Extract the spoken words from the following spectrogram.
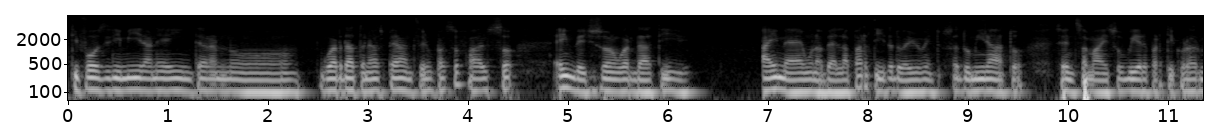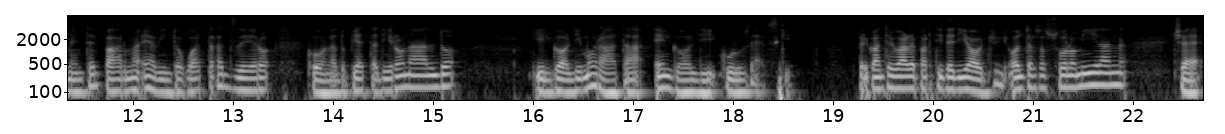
tifosi di Milan e Inter hanno guardato nella speranza di un passo falso e invece sono guardati, ahimè, una bella partita dove Juventus ha dominato senza mai subire particolarmente il Parma e ha vinto 4-0 con la doppietta di Ronaldo, il gol di Morata e il gol di Kulusevski. Per quanto riguarda le partite di oggi, oltre a Sassuolo-Milan c'è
